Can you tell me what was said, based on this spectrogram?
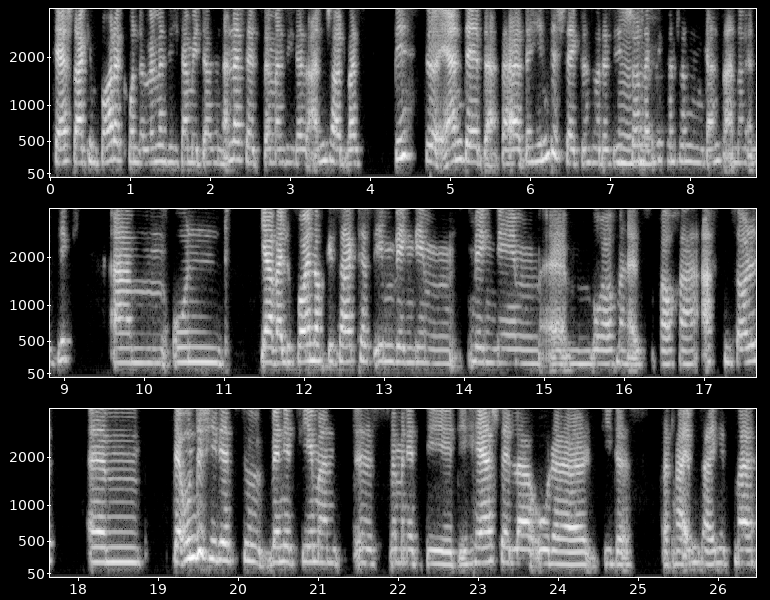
sehr stark im Vordergrund. Aber wenn man sich damit auseinandersetzt, wenn man sich das anschaut, was bis zur Ernte da, da dahinter steckt und so, das ist mhm. schon, da mhm. kriegt man schon einen ganz anderen Blick. Ähm, und ja, weil du vorhin noch gesagt hast, eben wegen dem, wegen dem, ähm, worauf man als Verbraucher achten soll. Ähm, der Unterschied jetzt zu, wenn jetzt jemand ist, wenn man jetzt die, die Hersteller oder die das vertreiben, sage ich jetzt mal,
